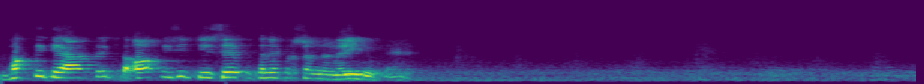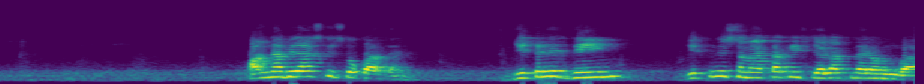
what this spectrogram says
भक्ति के अतिरिक्त और किसी चीज़ से उतने प्रसन्न नहीं होते हैं। अन्नाभिलाष किसको कहते हैं? जितने दिन, जितने समय तक इस जगत में रहूँगा,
